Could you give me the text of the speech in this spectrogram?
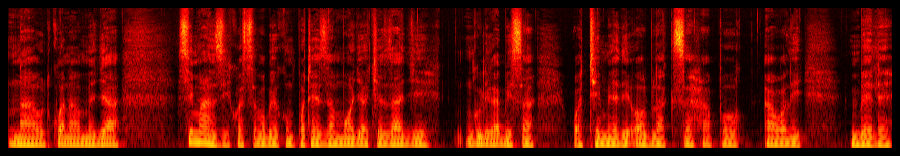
na ulikuwa na umejaa simanzi kwa sababu ya kumpoteza mmoja wachezaji nguli kabisa wa timu ya the All Blacks hapo awali mbele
